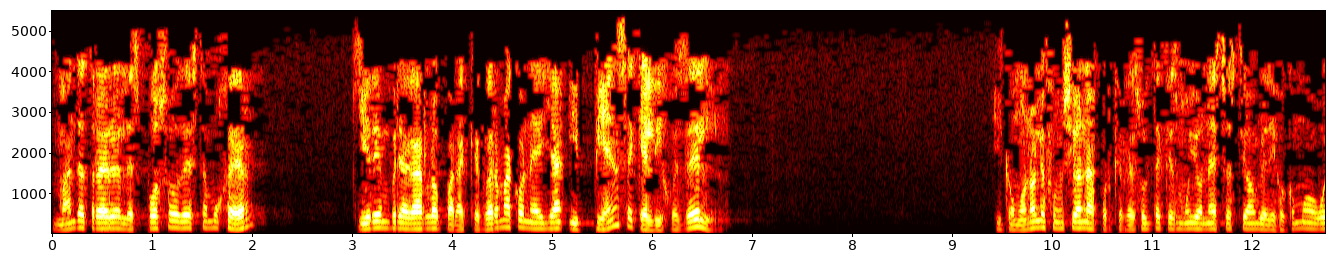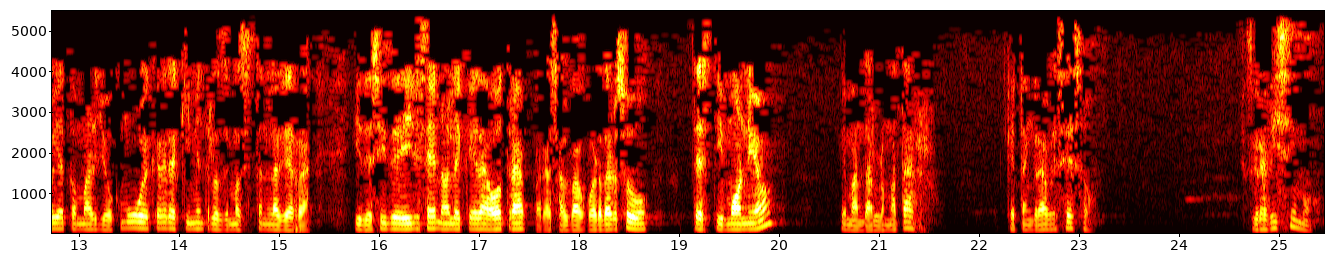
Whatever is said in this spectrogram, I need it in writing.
Manda a traer al esposo de esta mujer, quiere embriagarlo para que duerma con ella y piense que el hijo es de él. Y como no le funciona, porque resulta que es muy honesto este hombre, dijo, ¿cómo voy a tomar yo? ¿Cómo voy a quedar aquí mientras los demás están en la guerra? Y decide irse, no le queda otra para salvaguardar su testimonio que mandarlo a matar. ¿Qué tan grave es eso? Es gravísimo.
